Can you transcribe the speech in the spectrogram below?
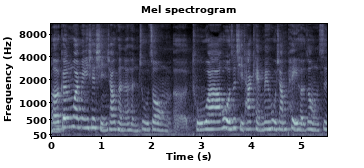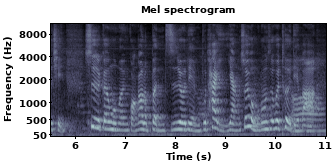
而跟外面一些行销可能很注重呃图啊，或者是其他 campaign 互相配合这种事情。是跟我们广告的本质有点不太一样，所以我们公司会特别把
